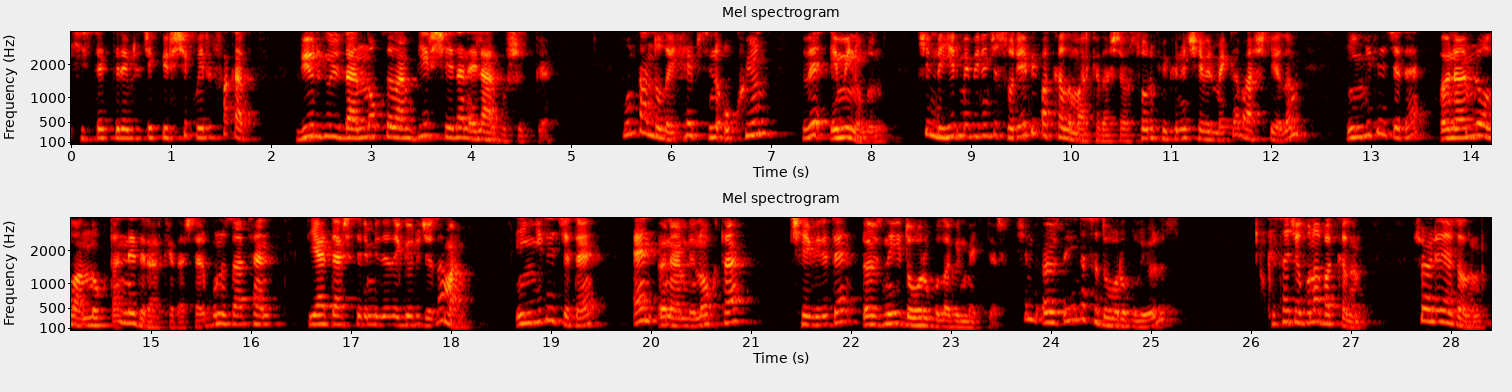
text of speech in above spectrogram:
hissettirebilecek bir şık verir fakat virgülden noktadan bir şeyden eler bu şıkkı. Bundan dolayı hepsini okuyun ve emin olun. Şimdi 21. soruya bir bakalım arkadaşlar. Soru kökünü çevirmekle başlayalım. İngilizce'de önemli olan nokta nedir arkadaşlar? Bunu zaten diğer derslerimizde de göreceğiz ama İngilizce'de en önemli nokta çeviride özneyi doğru bulabilmektir. Şimdi özneyi nasıl doğru buluyoruz? Kısaca buna bakalım. Şöyle yazalım.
